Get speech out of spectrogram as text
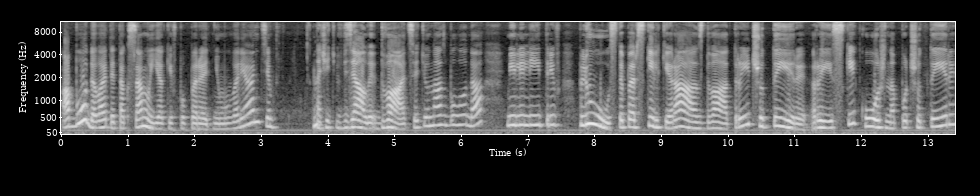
Або давайте так само, як і в попередньому варіанті. Значить, взяли 20 у нас було, да, мілілітрів, плюс тепер скільки? Раз, два, три, чотири риски, кожна по 4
